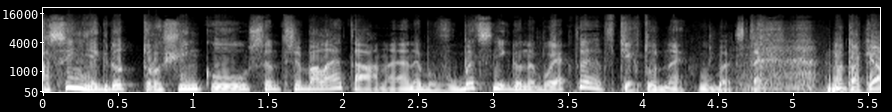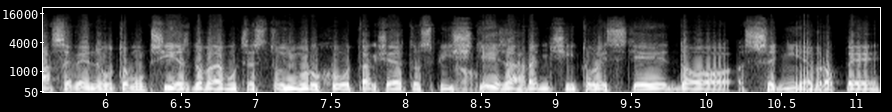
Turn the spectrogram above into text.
asi někdo trošinku sem třeba létá, ne? Nebo vůbec nikdo, nebo jak to je v těchto dnech vůbec teď? No tak já se věnuju tomu příjezdovému cestovnímu ruchu, takže je to spíš no. ti zahraniční turisti do střední Evropy,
